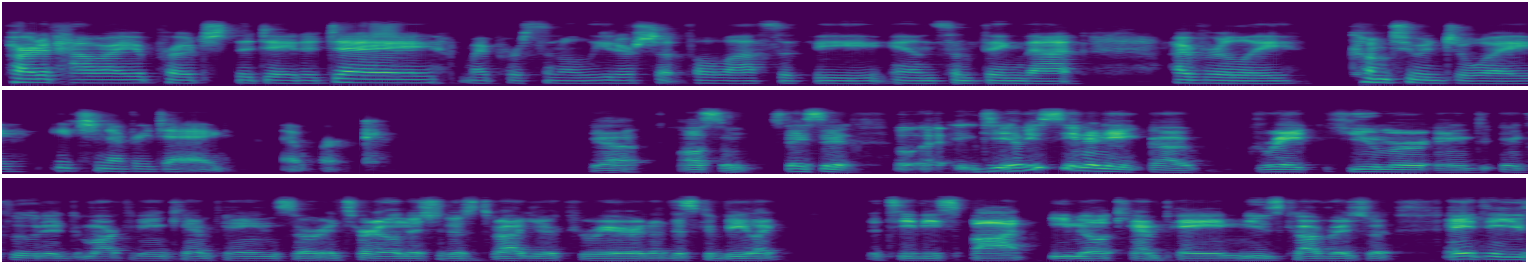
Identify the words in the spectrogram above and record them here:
part of how I approach the day to day, my personal leadership philosophy, and something that I've really come to enjoy each and every day at work. Yeah, awesome. Stacey, uh, have you seen any uh, great humor in, included marketing campaigns or internal initiatives throughout your career? And this could be like the TV spot, email campaign, news coverage, but anything you,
